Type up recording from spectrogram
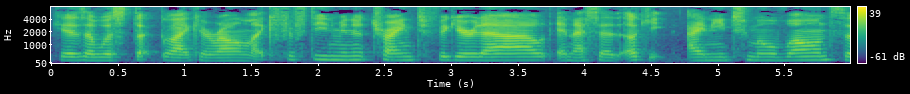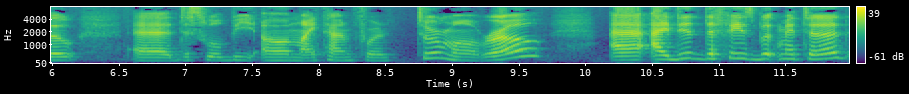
because I was stuck like around like 15 minutes trying to figure it out, and I said, okay, I need to move on. So uh, this will be on my time for tomorrow. Uh, I did the Facebook method.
